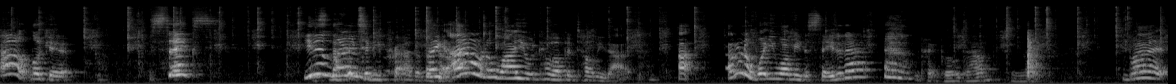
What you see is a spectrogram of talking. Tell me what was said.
I don't look at six. You didn't learn to be proud of. Like. I don't know why you would come up and tell me that. I, I don't know what you want me to say to that. Put well down. No. But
